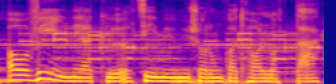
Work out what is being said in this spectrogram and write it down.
A Vény nélkül című műsorunkat hallották.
